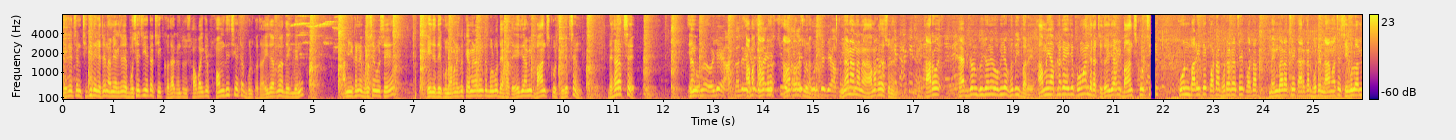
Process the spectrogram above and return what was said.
দেখেছেন ঠিকই দেখেছেন আমি এক জায়গায় বসেছি এটা ঠিক কথা কিন্তু সবাইকে ফর্ম দিচ্ছি এটা ভুল কথা। এই যে আপনারা দেখবেন আমি এখানে বসে বসে এই যে দেখুন আপনাকে ক্যামেরাম্যানকে বলব দেখাতে এই যে আমি বাঞ্চ করছি দেখছেন? দেখা যাচ্ছে? এই আমার কথা শুনুন। না না না না আমার কথা শুনেন। কারও একজন দুজনের অভিযোগ হতেই পারে। আমি আপনাকে এই যে প্রমাণ দেখাচ্ছি তো এই যে আমি বাঞ্চ করছি কোন বাড়িতে কটা ভোটার আছে কটা মেম্বার আছে কার কার ভোটের নাম আছে সেগুলো আমি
